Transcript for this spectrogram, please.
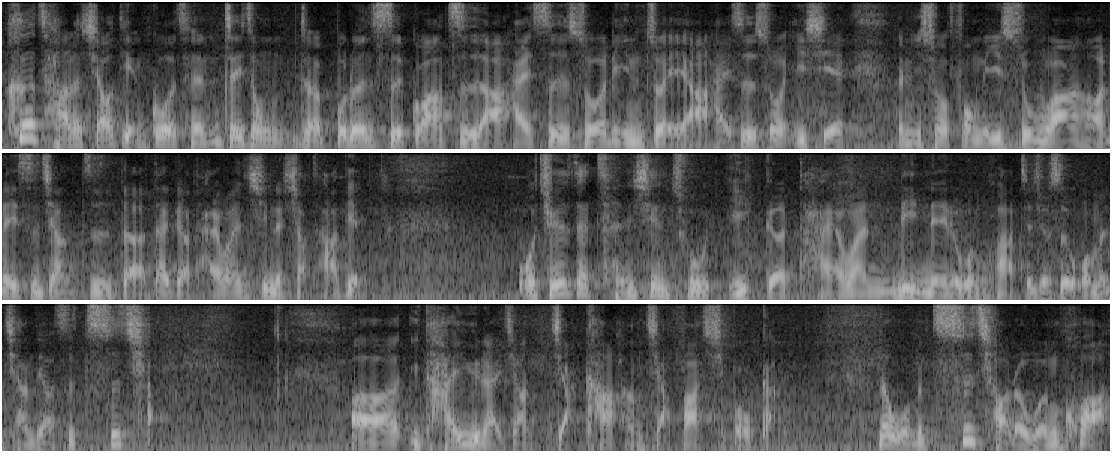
喝茶的小点过程，这种这不论是瓜子啊，还是说零嘴啊，还是说一些你说凤梨酥啊，哈，类似这样子的代表台湾性的小茶点，我觉得在呈现出一个台湾另类的文化，这就是我们强调是吃巧。呃，以台语来讲，假卡行假霸西波港。那我们吃巧的文化，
